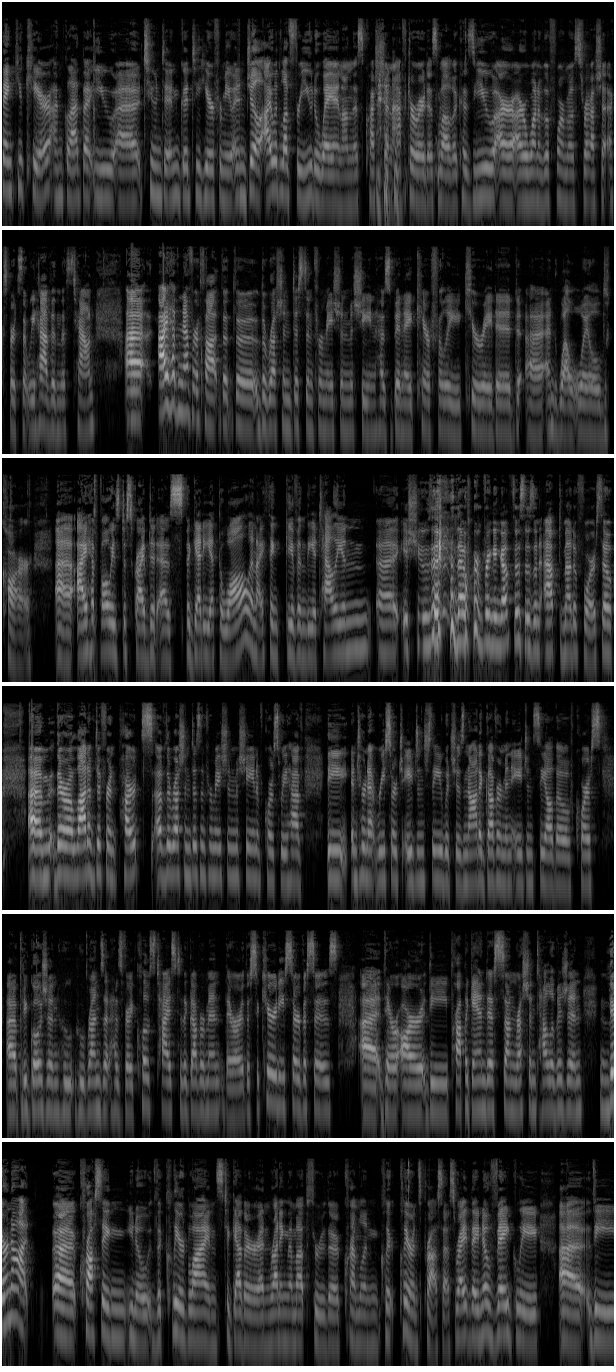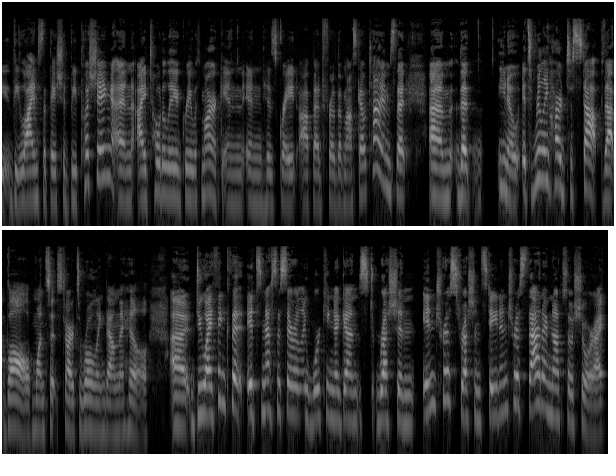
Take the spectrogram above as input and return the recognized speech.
Thank you, Keir. I'm glad that you uh, tuned in. Good to hear from you. And Jill, I would love for you to weigh in on this question afterward as well, because you are, are one of the foremost Russia experts that we have in this town. Uh, I have never thought that the, the Russian disinformation machine has been a carefully curated uh, and well oiled car. Uh, I have always described it as spaghetti at the wall, and I think given the Italian uh, issue that, that, we're bringing up, this is an apt metaphor. So um, there are a lot of different parts of the Russian disinformation machine. Of course, we have the Internet Research Agency, which is not a government agency, although, of course, uh, Prigozhin, who, who runs it, has very close ties to the government. There are the security services. Uh, there are the propagandists on Russian television. They're not uh, crossing, you know, the cleared lines together and running them up through the Kremlin clear- clearance process, right? They know vaguely uh, the the lines that they should be pushing, and I totally agree with Mark in in his great op-ed for the Moscow Times that um, that you know it's really hard to stop that ball once it starts rolling down the hill. Uh, do i think that it's necessarily working against russian interests russian state interests? That i'm not so sure. I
